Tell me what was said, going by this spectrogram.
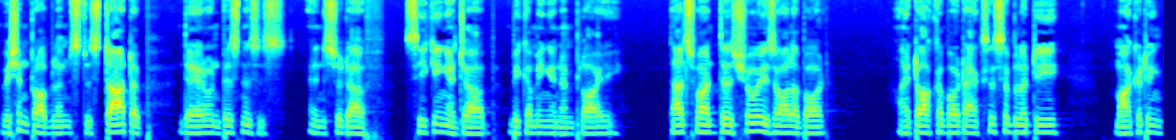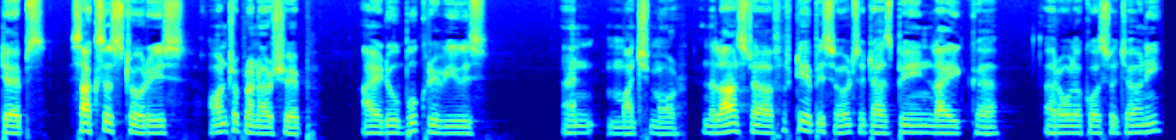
vision problems to start up their own businesses instead of seeking a job, becoming an employee. That's what this show is all about. I talk about accessibility, marketing tips, success stories, entrepreneurship. I do book reviews and much more. In the last uh, 50 episodes, it has been like uh, a roller coaster journey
